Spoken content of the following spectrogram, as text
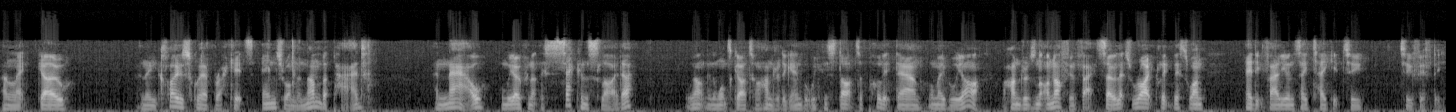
and let go, and then close square brackets, enter on the number pad, and now, when we open up this second slider, we aren't going to want to go up to 100 again, but we can start to pull it down, or maybe we are. 100 is not enough, in fact. So let's right click this one, edit value, and say take it to 250.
